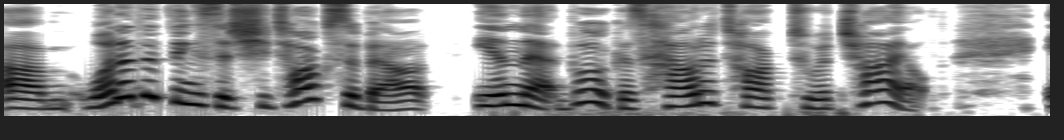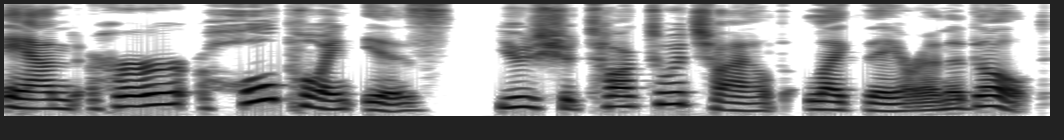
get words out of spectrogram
um, one of the things that she talks about in that book is how to talk to a child. And her whole point is you should talk to a child like they are an adult.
